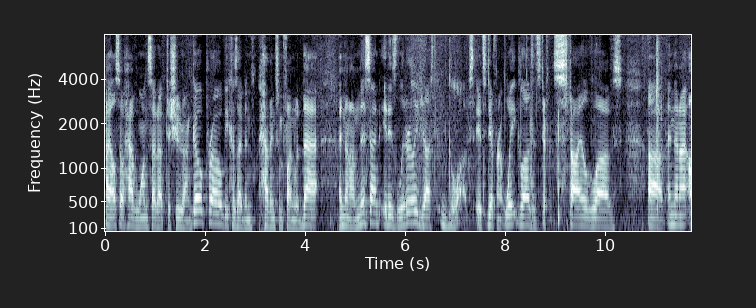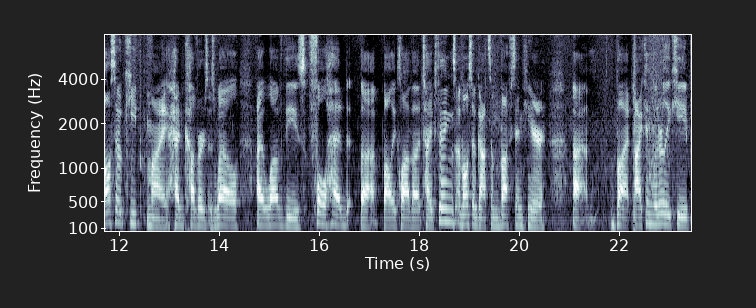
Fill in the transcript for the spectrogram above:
I also have one set up to shoot on GoPro because I've been having some fun with that. And then on this end, it is literally just gloves. It's different weight gloves, it's different style gloves. Uh, and then I also keep my head covers as well. I love these full head uh, balaclava type things. I've also got some buffs in here, um, but I can literally keep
